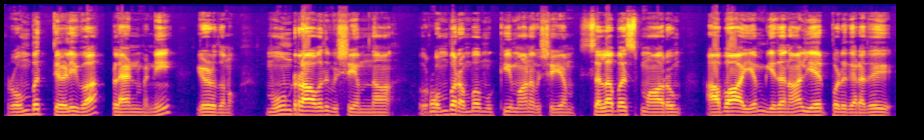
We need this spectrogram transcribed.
ரொம்ப தெளிவாக பிளான் பண்ணி எழுதணும். மூன்றாவது விஷயம்தான் ரொம்ப ரொம்ப முக்கியமான விஷயம். சிலபஸ் மாறும் அபாயம் இதனால் ஏற்படுகிறது.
